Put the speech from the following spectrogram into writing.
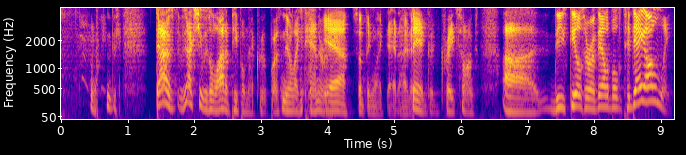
Wind is- that was actually was a lot of people in that group, wasn't there? Like ten or Yeah, something like that. I don't- they had good, great songs. Uh, these deals are available today only.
